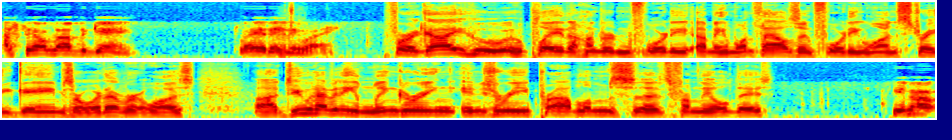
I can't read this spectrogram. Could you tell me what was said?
I still love the game. Play it anyway. For a guy who, who played 140, I mean, 1,041 straight games or whatever it was, uh, do you have any lingering injury problems uh, from the old days? You know,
